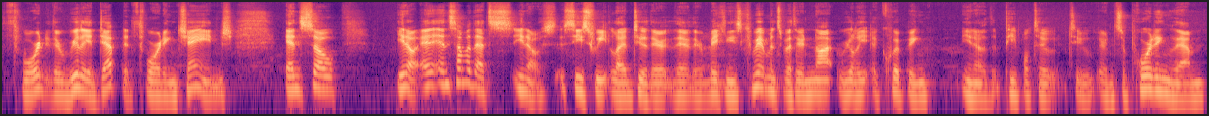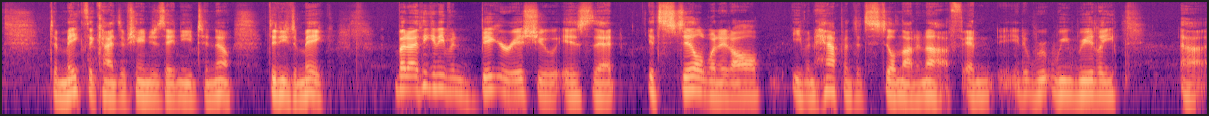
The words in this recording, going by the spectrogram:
thwarted. They're really adept at thwarting change. And so, you know, and, and some of that's, you know, C-suite led too. They're, they're, they're making these commitments, but they're not really equipping, you know, the people to, to, and supporting them to make the kinds of changes they need to know, they need to make. But I think an even bigger issue is that it's still, when it all even happens, it's still not enough. And you know, we really, uh,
